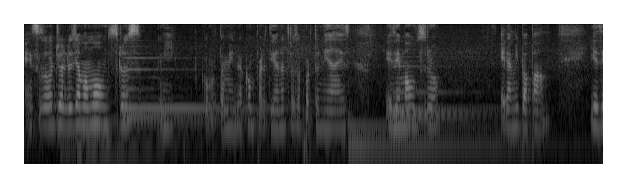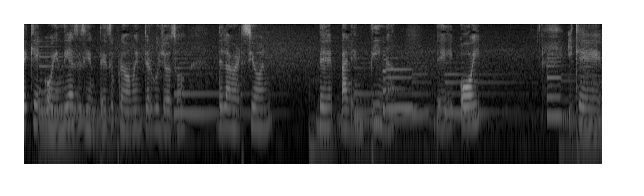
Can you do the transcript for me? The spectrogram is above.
eso yo los llamo monstruos y como también lo he compartido en otras oportunidades, ese monstruo era mi papá y ese que hoy en día se siente supremamente orgulloso de la versión de Valentina de hoy y que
